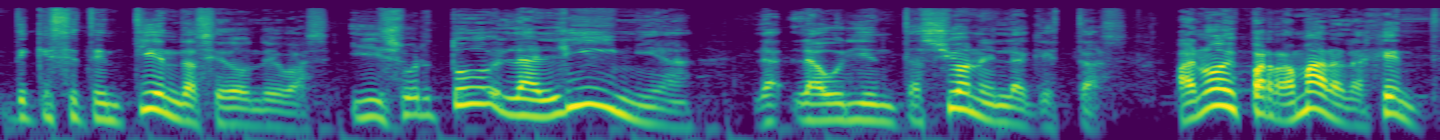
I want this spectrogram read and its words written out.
de que se te entienda hacia dónde vas y sobre todo la línea, la, la orientación en la que estás, para no desparramar a la gente.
